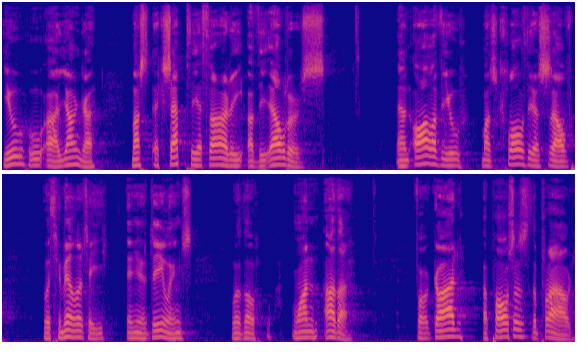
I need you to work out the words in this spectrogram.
you who are younger must accept the authority of the elders, and all of you must clothe yourself with humility in your dealings with the one other. For God opposes the proud,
